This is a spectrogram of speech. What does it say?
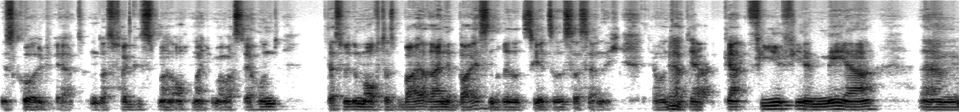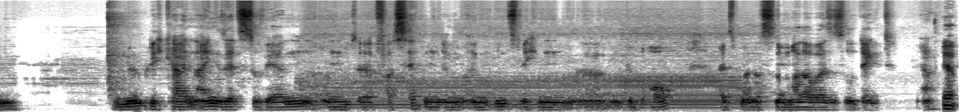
ist Gold wert. Und das vergisst man auch manchmal, was der Hund das wird immer auf das reine Beißen reduziert, so ist das ja nicht. Der Hund ja. hat ja viel, viel mehr ähm, Möglichkeiten eingesetzt zu werden und äh, Facetten im, im dienstlichen äh, Gebrauch, als man das normalerweise so denkt. Ja. ja.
